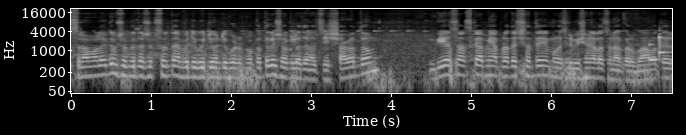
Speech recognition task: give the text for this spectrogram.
আসসালামু আলাইকুম, সুপ্রিয় দর্শক শ্রোতা, আমি টিভি টোয়েন্টি ফোরের পক্ষ থেকে সকলে জানাচ্ছি স্বাগতম। বিএস আজকে আমি আপনাদের সাথে মরিচের বিষয়ে আলোচনা করব। আমাদের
